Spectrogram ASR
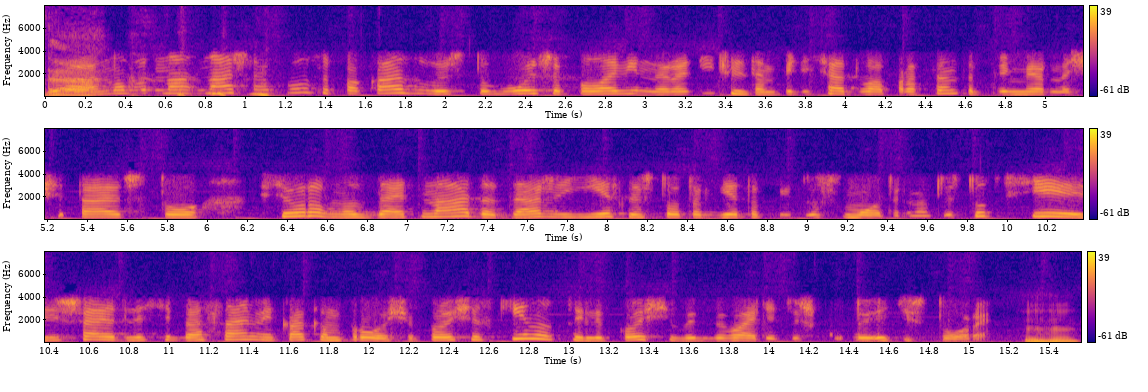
Да. но вот на- наши опросы показывают, что больше половины родителей, там 52% примерно считают, что все равно сдать надо, даже если что-то где-то предусмотрено. То есть тут все решают для себя сами, как им проще. Проще скинуться или проще выбивать эти, эти шторы. Мгм.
